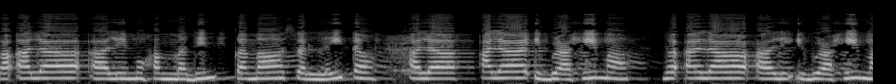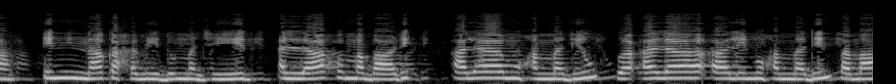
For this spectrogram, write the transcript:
अल्लाहुम्मा सल्ली अला मुहम्मदिन व अला आली मुहम्मदिन कमा सल्लैता अला अला इब्राहीम व अला आली इब्राहीम इन्नका हमीदुम मजीद अल्लाहुम्मा बारिक अला मुहम्मदिन व अला आली मुहम्मदिन कमा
